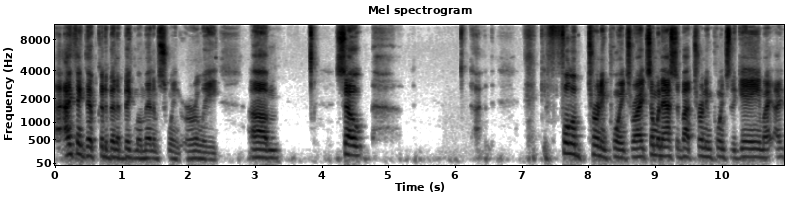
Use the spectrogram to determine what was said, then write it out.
I think that could have been a big momentum swing early. Um, so full of turning points, right? Someone asked about turning points of the game. I, I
